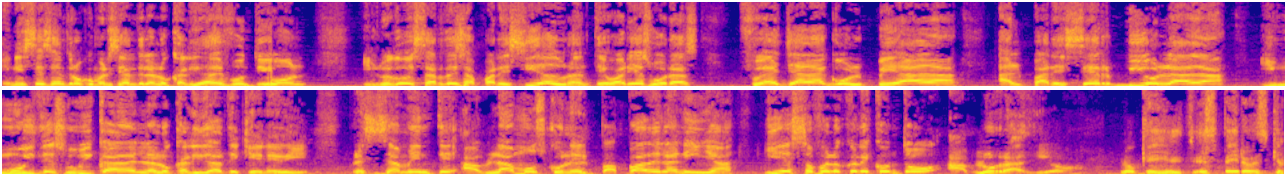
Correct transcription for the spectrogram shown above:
en este centro comercial de la localidad de Fontibón y luego de estar desaparecida durante varias horas, fue hallada golpeada, al parecer violada y muy desubicada en la localidad de Kennedy. Precisamente hablamos con el papá de la niña y esto fue lo que le contó a Blue Radio. Lo que espero es que,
